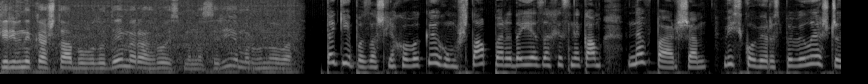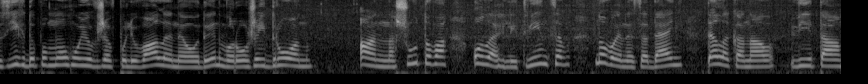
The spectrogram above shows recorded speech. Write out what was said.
керівника штабу Володимира Гройсмана, Сергія Моргунова. Такі позашляховики гумштаб передає захисникам не вперше. Військові розповіли, що з їх допомогою вже вполювали не один ворожий дрон. Анна Шутова, Олег Літвінцев. Новини за день. Телеканал Віта.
